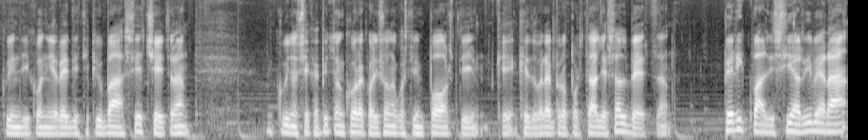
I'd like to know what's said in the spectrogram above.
quindi con i redditi più bassi, eccetera, in cui non si è capito ancora quali sono questi importi che, che dovrebbero portarli a salvezza, per i quali si arriverà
